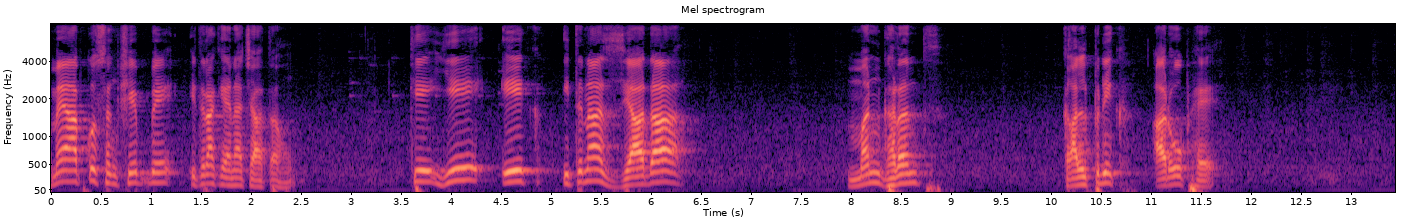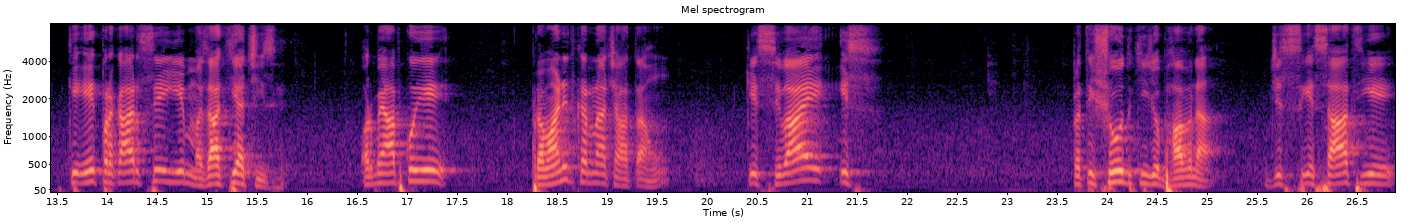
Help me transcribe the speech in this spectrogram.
मैं आपको संक्षेप में इतना कहना चाहता हूँ कि ये एक इतना ज़्यादा मन घड़ंत काल्पनिक आरोप है कि एक प्रकार से ये मजाकिया चीज़ है। और मैं आपको ये प्रमाणित करना चाहता हूँ कि सिवाय इस प्रतिशोध की जो भावना, जिसके साथ ये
